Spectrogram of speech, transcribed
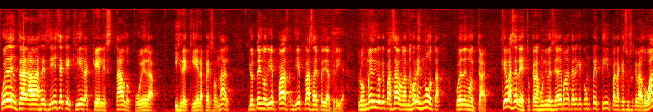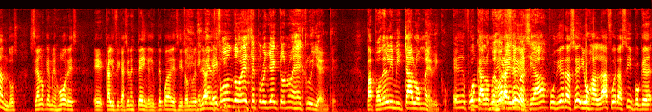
puede entrar a la residencia que quiera que el Estado pueda y requiera personal. Yo tengo 10 pa- 10 plazas de pediatría. Los médicos que pasaron las mejores notas pueden optar. ¿Qué va a hacer esto? Que las universidades van a tener que competir para que sus graduandos sean los que mejores eh, calificaciones tengan. Y usted pueda decir, la universidad En el X, fondo, ese proyecto no es excluyente. Para poder limitar a los médicos. en el fondo porque a lo mejor hay ser, demasiado. Pudiera ser, y ojalá fuera así, porque... eh,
